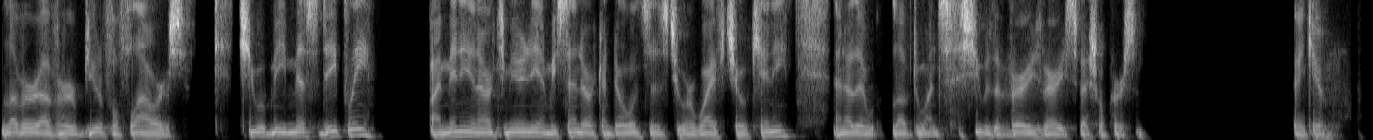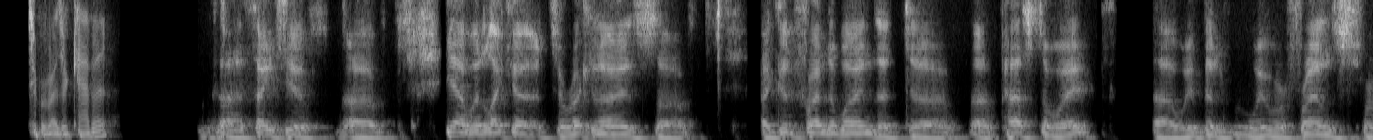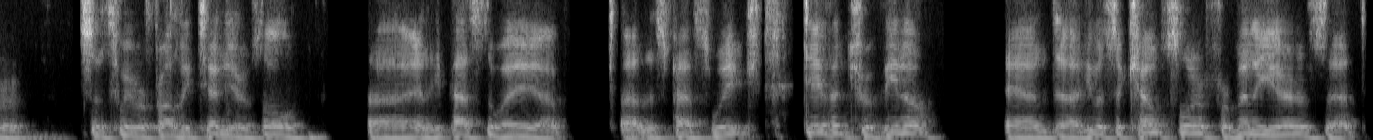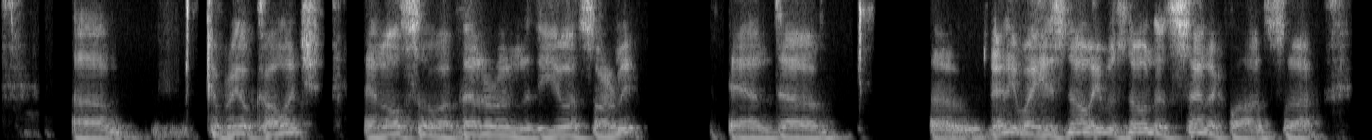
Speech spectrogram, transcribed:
lover of her beautiful flowers. She will be missed deeply by many in our community, and we send our condolences to her wife, Joe Kinney, and other loved ones. She was a very, very special person. Thank you. Supervisor Caput? Uh, thank you. Um, yeah, I would like uh, to recognize uh, a good friend of mine that uh, uh, passed away. Uh, we've been we were friends for since we were probably ten years old, and he passed away this past week. David Trevino, and he was a counselor for many years at um, Cabrillo College and also a veteran of the U.S. Army. And um, uh, anyway, he's known. He was known as Santa Claus uh,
